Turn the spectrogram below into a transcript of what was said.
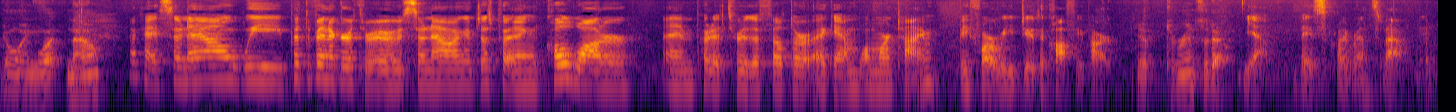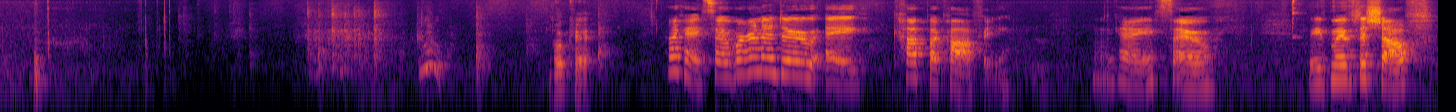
are doing what now? Okay, so now we put the vinegar through, so now I'm just putting cold water and put it through the filter again one more time before we do the coffee part. Yep, to rinse it out. Yeah, basically rinse it out. Ooh. Okay. Okay, so we're gonna do a cup of coffee. Okay, so we've moved the shelf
